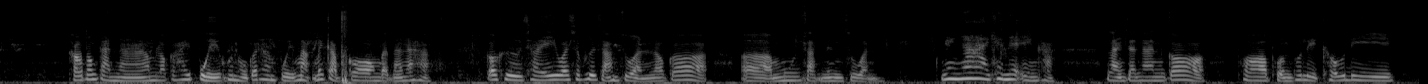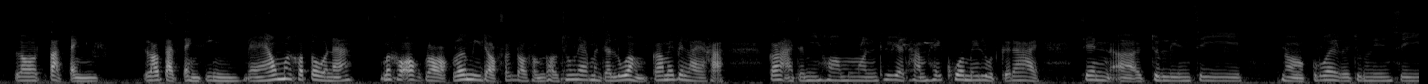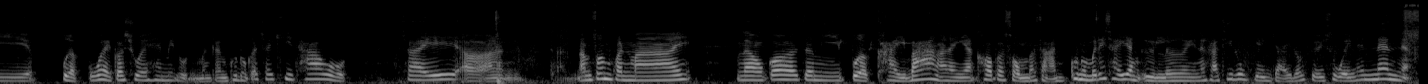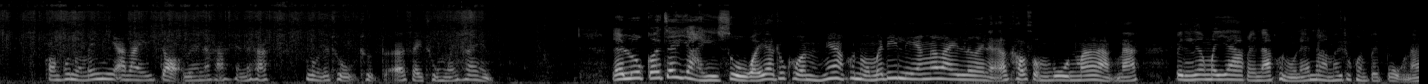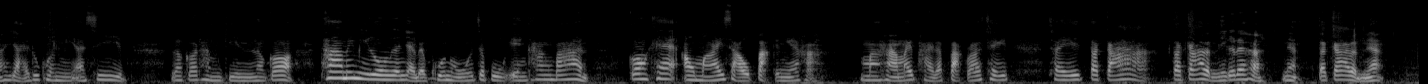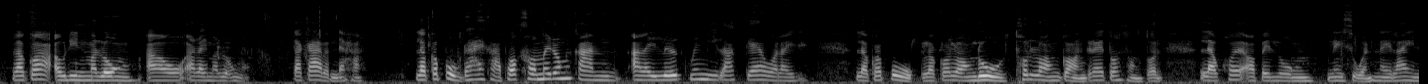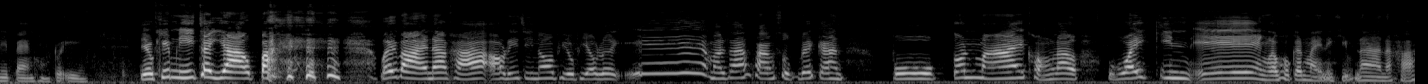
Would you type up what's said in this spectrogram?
เขาต้องการน้ำแล้วก็ให้ปุ๋ยคุณหนูก็ทำปุ๋ยหมักไม่กลับกองแบบนั้นนะคะก็คือใช้วัชพืชสามส่วน แล้วก็มูลสัตว์หนึ่งส่วน ง่าย ๆ แค่นี้เองค่ะ หลังจากนั้นก็พอผลผลิตเขาดี เราตัดแต่ง เราตัดแต่งกิ่งแล้วเมื่อเขาโตนะ เมื่อเขาออกดอกเริ่มมีดอกสักดอกสองดอกช่วงแรกมันจะร่วงก็ไม่เป็นไรค่ะ ก็อาจจะมีฮอร์โมนที่จะทำให้ขั้วไม่หลุดก็ได้ เช่นจุลินทรีย์หน่อกล้วย หรือจุลินทรีย์เปลือกกล้วยก็ช่วยให้ไม่หลุดเหมือนกัน คุณหนูก็ใช้ขี้เถ้าใช้น้ำส้มควันไม้ แล้วก็จะมีเปลือกไข่บ้างอะไรเงี้ยเข้าผสมผสานคุณหนูไม่ได้ใช้อย่างอื่นเลยนะคะ ที่ลูกใหญ่ๆแล้วสวยๆแน่นๆ เนี่ย ของคุณหนูไม่มีอะไรเจาะเลยนะคะ เห็นไหมคะหนูจะถูกถูกใส่ถุงไว้ให้ แล้วลูกก็จะใหญ่สวยอะทุกคนเนี่ยคุณหนูไม่ได้เลี้ยงอะไรเลยเนี่ยแล้วเขาสมบูรณ์มากนะ เป็นเรื่องไม่ยากเลยนะคุณหนูแนะนำให้ทุกคนไปปลูกนะอยากให้ทุกคนมีอาชีพ แล้วก็ทำกินแล้วก็ถ้าไม่มีโรงเรือนใหญ่แบบคุณหนูจะปลูกเองข้างบ้าน ก็แค่เอาไม้เสาปักอย่างเงี้ยค่ะ มาหาไม้ไผ่แล้วปักแล้วใช้ใช้ตะกร้าตะกร้าแบบนี้ก็ได้ค่ะ เนี่ยตะกร้าแบบเนี้ย แล้วก็เอาดินมาลง เอาอะไรมาลงเนี่ยตะกร้าแบบเนี้ยค่ะ แล้วก็ปลูกได้ค่ะ เพราะเขาไม่ต้องการอะไรลึกไม่มีรากแก้วอะไร แล้วก็ปลูกแล้วก็ลองดูทดลองก่อนก็ได้ต้นสองต้น แล้วค่อยเอาไปลงในสวนในไร่ในแปลงของตัวเอง เดี๋ยวคลิปนี้จะยาวไปบายบายนะคะออริจินอลเพียวๆเลย เอ๊มาสร้างความสุขด้วยการ ปลูกต้นไม้ของเราไว้กินเอง เราพบกันใหม่ในคลิปหน้านะคะ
